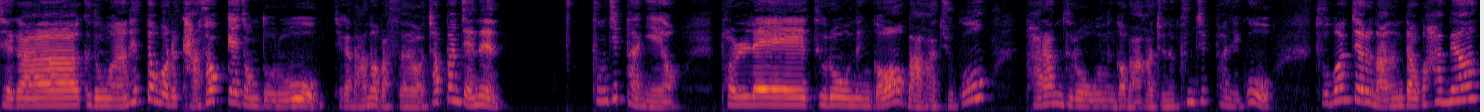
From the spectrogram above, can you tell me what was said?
제가 그동안 했던 거를 다섯 개 정도로 제가 나눠봤어요. 첫 번째는 풍지판이에요. 벌레 들어오는 거 막아주고 바람 들어오는 거 막아주는 풍지판이고 두 번째로 나눈다고 하면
